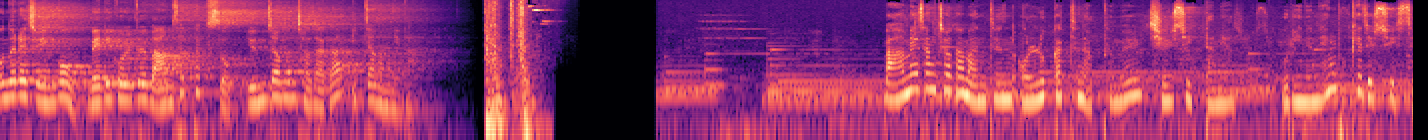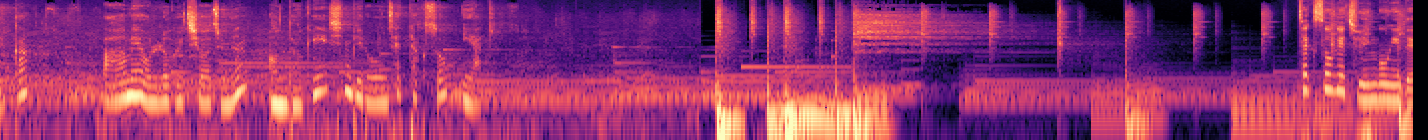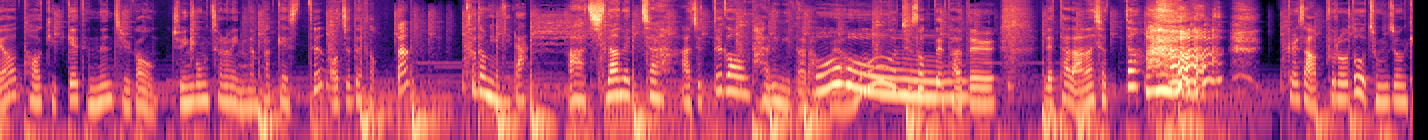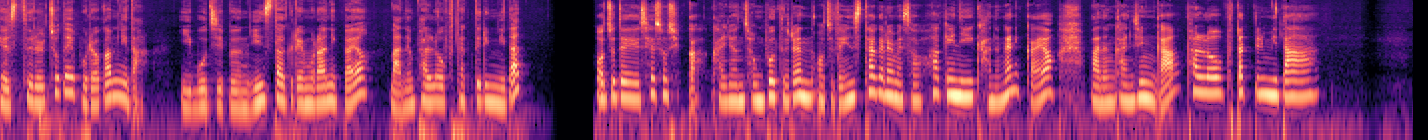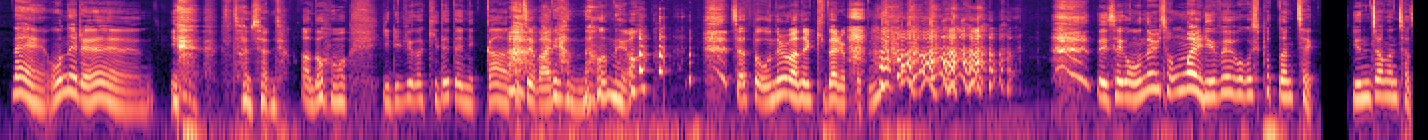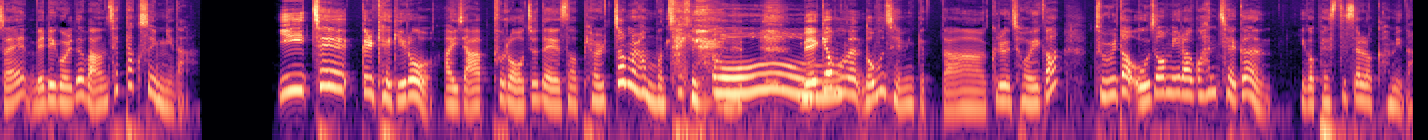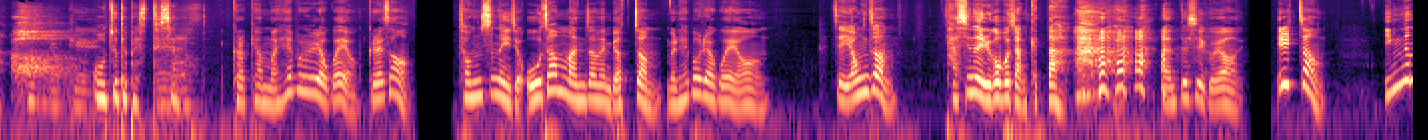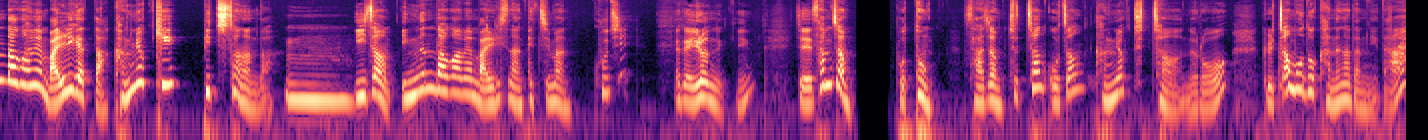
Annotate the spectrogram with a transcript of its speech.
오늘의 주인공 메리골드 마음 세탁소 윤정은 저자가 입장합니다. 마음의 상처가 만든 얼룩 같은 아픔을 지울 수 있다면 우리는 행복해질 수 있을까? 마음의 얼룩을 지워주는 언덕 위 신비로운 세탁소 이야기. 책 속의 주인공이 되어 더 깊게 듣는 즐거움. 주인공처럼 읽는 팟캐스트 어주대 덕담. 푸동입니다. 아 지난 회차 아주 뜨거운 반응이더라고요. 오. 오, 추석 때 다들 내 탓 안 하셨죠? 그래서 앞으로도 종종 게스트를 초대해 보려고 합니다. 이 모집은 인스타그램으로 하니까요. 많은 팔로우 부탁드립니다. 어주대의 새 소식과 관련 정보들은 어주대 인스타그램에서 확인이 가능하니까요. 많은 관심과 팔로우 부탁드립니다. 네, 오늘은 예, 잠시만요. 아 너무 이 리뷰가 기대되니까 이제 말이 안 나오네요. 제가 또 오늘만을 기다렸거든요. 네, 제가 오늘 정말 리뷰해보고 싶었던 책 윤정은 저자의 메리골드 마음 세탁소입니다. 이 책을 계기로 아 이제 앞으로 어주대에서 별점을 한번 책에 오. 매겨보면 너무 재밌겠다. 그리고 저희가 둘 다 5점이라고 한 책은 이거 베스트셀러 갑니다. 이렇게 어주대 베스트셀러. 네, 그렇게 한번 해보려고 해요. 그래서 점수는 이제 5점 만점에 몇 점을 해보려고 해요. 이제 0점 다시는 읽어보지 않겠다 라는 뜻이고요. 1점 읽는다고 하면 말리겠다. 강력히 비추천한다. 음. 2점 읽는다고 하면 말리진 않겠지만 굳이? 약간 이런 느낌. 이제 3점 보통 4점 추천, 5점 강력 추천으로 글점5도 가능하답니다.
